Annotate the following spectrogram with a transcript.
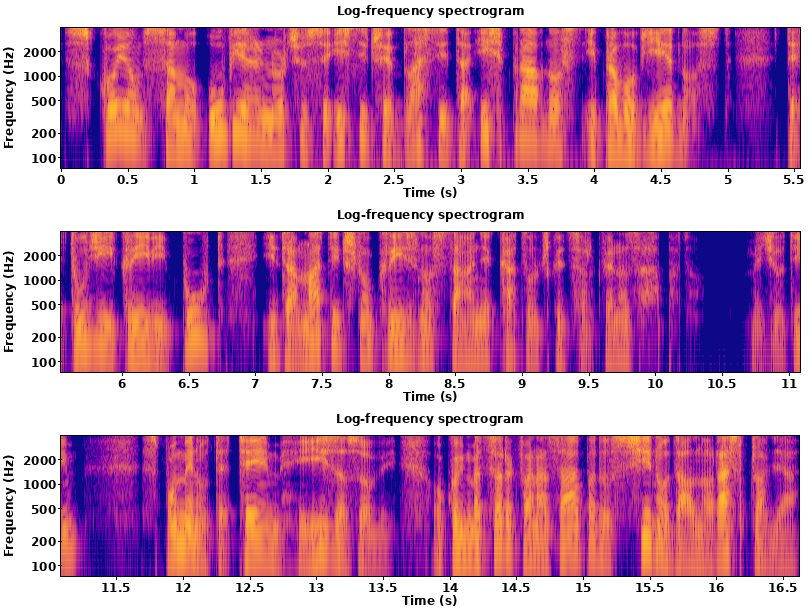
s kojom samouvjerenošću se ističe vlastita ispravnost i pravovjernost, te tuđi krivi put i dramatično krizno stanje katoličke crkve na zapadu. Međutim, spomenute teme i izazovi o kojima crkva na zapadu sinodalno raspravlja,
